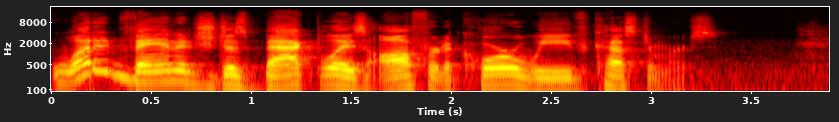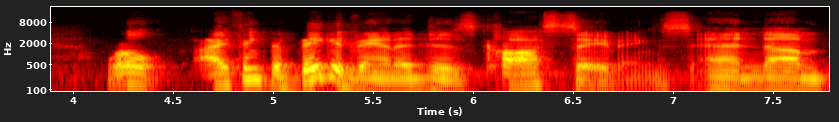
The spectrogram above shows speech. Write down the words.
what advantage does Backblaze offer to CoreWeave customers? Well, I think the big advantage is cost savings. And um,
